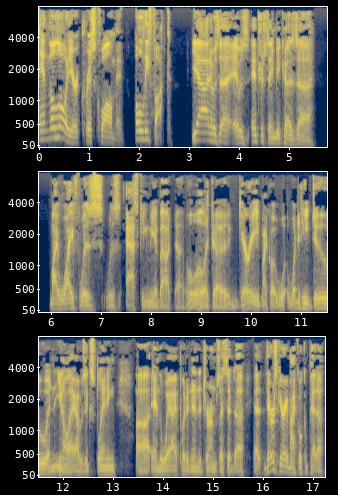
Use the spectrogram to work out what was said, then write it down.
and the lawyer, Chris Qualman. Holy fuck. Yeah, and it was, uh, it was interesting because, uh, my wife was was asking me about uh, oh like uh, Gary Michael what did he do? And you know I, I was explaining uh, and the way I put it into terms I said uh, uh, there's Gary Michael Cappetta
